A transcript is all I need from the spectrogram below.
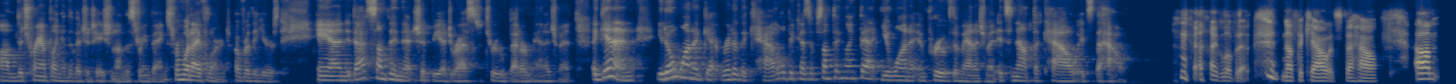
um, the trampling of the vegetation on the stream banks, from what I've learned over the years. And that's something that should be addressed through better management. Again, you don't want to get rid of the cattle because of something like that. You want to improve the management. It's not the cow, it's the how. I love that. Not the cow, it's the how. Um,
